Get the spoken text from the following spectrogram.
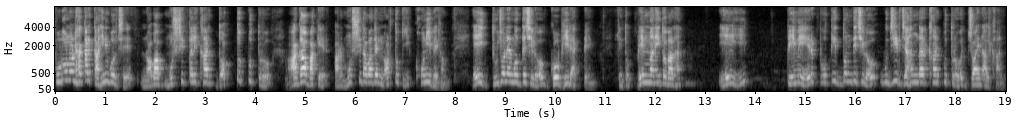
পুরনো ঢাকার কাহিনী বলছে, নবাব মুর্শিদ কালী খাঁর দত্তক পুত্র আগা বাকের আর মুর্শিদাবাদের নর্তকী খনি বেগম। এই দুজনের মধ্যে ছিল গভীর এক প্রেম। কিন্তু প্রেম মানেই তো বাধা। এই প্রেমের প্রতিদ্বন্দ্বী ছিল উজির জাহানদার খাঁর পুত্র জয়নাল খান।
